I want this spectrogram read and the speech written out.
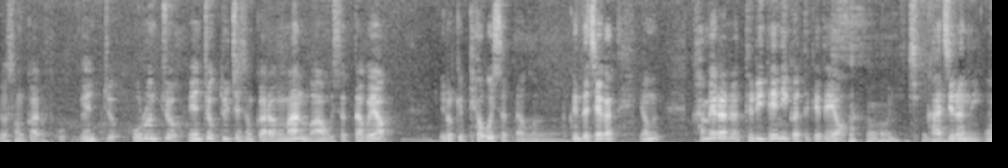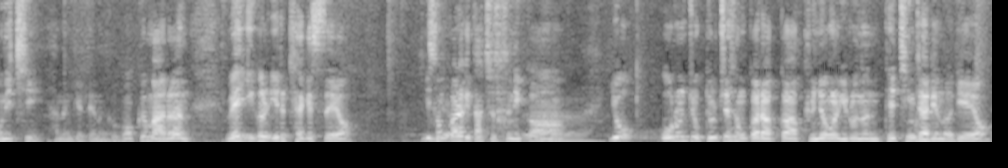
이 손가락 왼쪽 오른쪽 왼쪽 둘째 손가락만 뭐 하고 있었다고요? 이렇게 펴고 있었다고. 근데 제가 영, 카메라를 들이대니까 어떻게 돼요? 가지런히 오니치 하는 게 되는 거고 그 말은 왜 이걸 이렇게 하겠어요? 이 손가락이 다쳤으니까 요 오른쪽 둘째 손가락과 균형을 이루는 대칭 자리는 어디예요?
